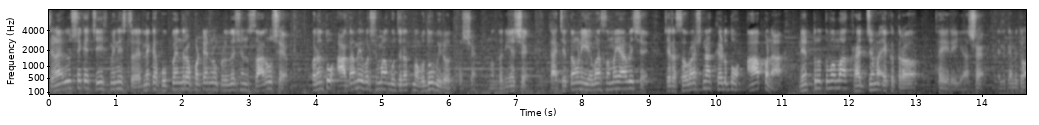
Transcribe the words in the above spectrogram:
જણાવ્યું છે કે ચીફ મિનિસ્ટર એટલે કે ભૂપેન્દ્ર પટેલનું પ્રદર્શન સારું છે, પરંતુ આગામી વર્ષમાં ગુજરાતમાં વધુ વિરોધ થશે. નોંધનીય છે કે આ ચેતવણી એવા સમય આવી છે જ્યારે સૌરાષ્ટ્રના ખેડૂતો આપના નેતૃત્વમાં રાજ્યમાં એકત્ર થઈ રહ્યા છે. એટલે કે મિત્રો,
